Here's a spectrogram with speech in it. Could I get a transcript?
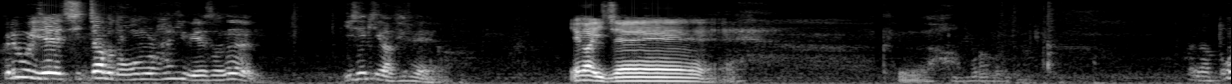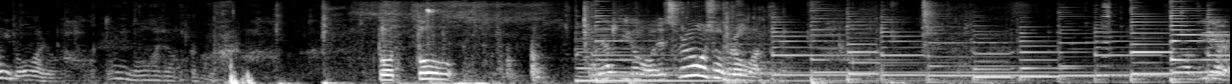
그리고 이제 진짜로 녹음을 하기 위해서는 이 새끼가 필요해요. 얘가 이제 그 아, 뭐라 그러더라. 아, 나 똥이 너무 마려워. 아, 똥이 너무 마려워. 또, 또. 내가 이거 어제 술 먹어서 그런 것 같아요. 어, 리얼.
